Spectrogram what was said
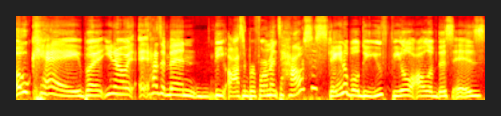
okay, but you know, it, it, hasn't been the awesome performance. How sustainable do you feel all of this is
